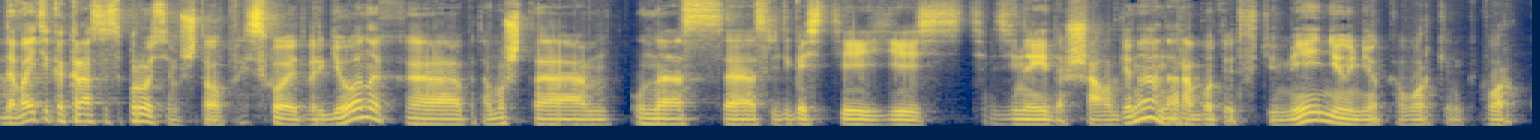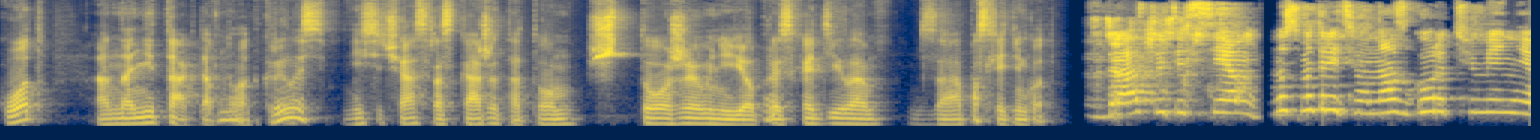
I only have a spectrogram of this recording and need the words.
Давайте как раз и спросим, что происходит в регионах, э, потому что у нас э, среди гостей есть Зинаида Шалгина, она работает в Тюмени, у нее коворкинг WorkCode. Она не так давно открылась и сейчас расскажет о том, что же у нее происходило за последний год. Здравствуйте всем. Ну, смотрите, у нас город Тюмень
